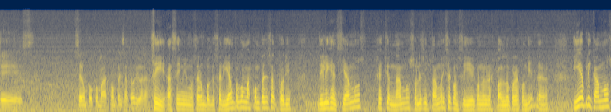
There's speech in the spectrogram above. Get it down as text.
eh, ser un poco más compensatorio, ¿verdad? Sí, así mismo, ser un poco, sería un poco más compensatorio. Diligenciamos, gestionamos, solicitamos y se consigue con el respaldo correspondiente. Y aplicamos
